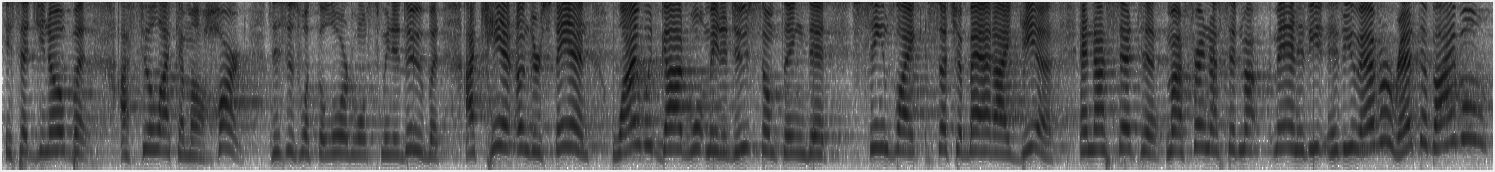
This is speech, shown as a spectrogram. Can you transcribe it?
he said, You know, but I feel like in my heart, this is what the Lord wants me to do, but I can't understand why would God want me to do something that seems like such a bad idea? And I said to my friend, I said, Man, have you, have you ever read the Bible?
